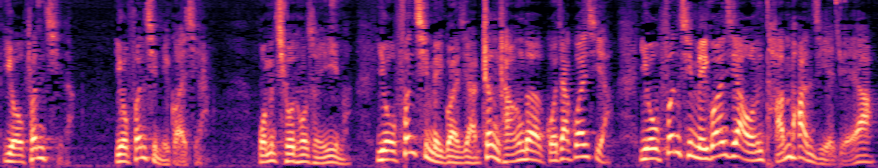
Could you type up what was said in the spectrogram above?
有分歧的，有分歧没关系啊，我们求同存异嘛。有分歧没关系啊，正常的国家关系啊，有分歧没关系啊，我们谈判解决呀。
